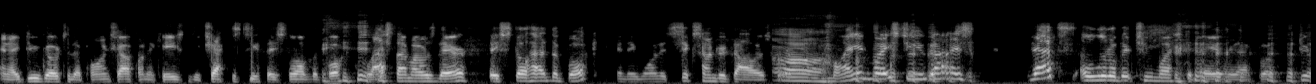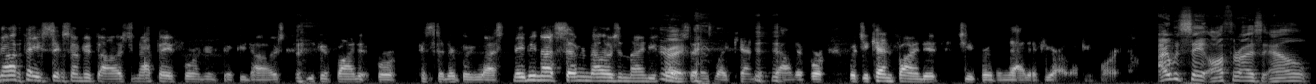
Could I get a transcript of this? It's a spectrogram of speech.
And I do go to the pawn shop on occasion to check to see if they still have the book. Last time I was there, they still had the book. and they wanted six hundred dollars Oh. My advice to you guys. That's a little bit too much to pay for that book. Do not pay six hundred dollars. Do not pay four hundred and fifty dollars. You can find it for considerably less. Maybe not seven dollars and ninety five cents like Ken found it for, but you can find it cheaper than that if you are looking for it. I would say authorized Al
